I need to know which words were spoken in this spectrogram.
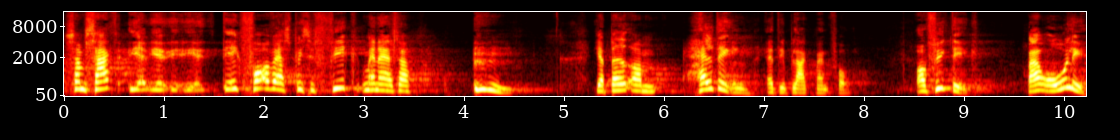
som sagt, jeg, jeg, jeg, det er ikke for at være specifik, men altså, jeg bad om halvdelen af det Blackman får. Og fik det ikke. Bare rolig.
